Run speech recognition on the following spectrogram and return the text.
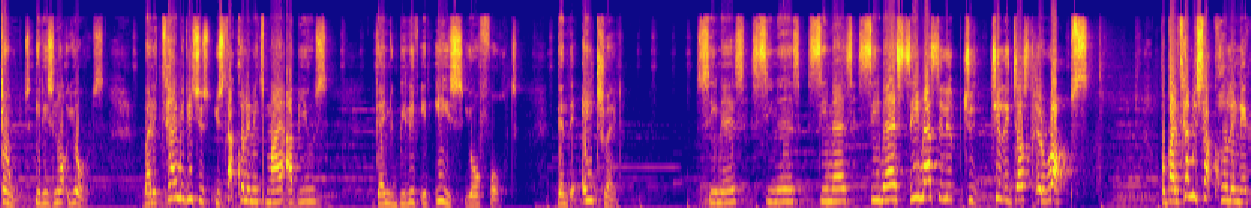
Don't. It is not yours. By the time it is you, you start calling it my abuse, then you believe it is your fault. Then the hatred simmers, simmers, simmers, simmers, simmers till it, just erupts but by the time you start calling it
